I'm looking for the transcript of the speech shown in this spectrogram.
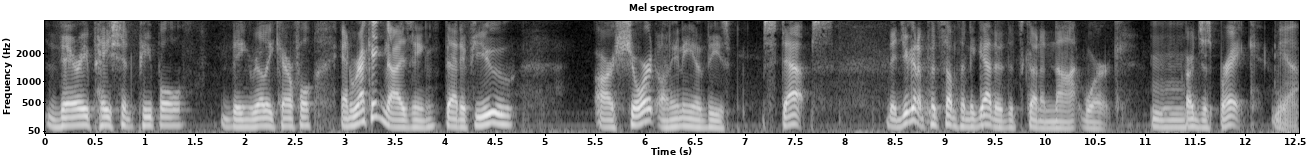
very patient people, being really careful, and recognizing that if you are short on any of these steps, that you're going to put something together that's going to not work or just break. Yeah.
